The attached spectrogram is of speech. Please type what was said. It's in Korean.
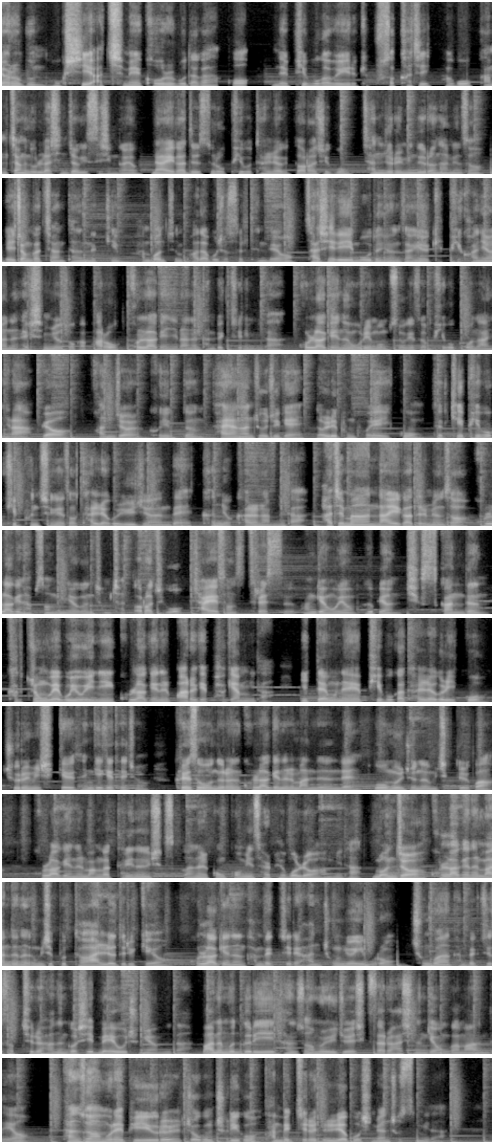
여러분, 혹시 아침에 거울을 보다가 어? 내 피부가 왜 이렇게 푸석하지? 하고 깜짝 놀라신 적 있으신가요? 나이가 들수록 피부 탄력이 떨어지고 잔주름이 늘어나면서 예전 같지 않다는 느낌 한 번쯤 받아보셨을 텐데요. 사실 이 모든 현상을 깊이 관여하는 핵심 요소가 바로 콜라겐이라는 단백질입니다. 콜라겐은 우리 몸속에서 피부뿐 아니라 뼈, 관절, 근육 등 다양한 조직에 널리 분포해 있고 특히 피부 깊은 층에서 탄력을 유지하는데 큰 역할을 합니다. 하지만 나이가 들면서 콜라겐 합성 능력은 점차 떨어지고 자외선 스트레스, 환경오염, 흡연, 식습관 등 각종 외부 요인이 콜라겐을 빠르게 파괴합니다. 이 때문에 피부가 탄력을 잃고 주름이 쉽게 생기게 되죠. 그래서 오늘은 콜라겐을 만드는데 도움을 주는 음식들과 콜라겐을 망가뜨리는 식습관을 꼼꼼히 살펴보려 합니다. 먼저 콜라겐을 만드는 음식부터 알려드릴게요. 콜라겐은 단백질의 한 종류이므로 충분한 단백질 섭취를 하는 것이 매우 중요합니다. 많은 분들이 탄수화물 위주의 식사를 하시는 경우가 많은데요. 탄수화물의 비율을 조금 줄이고 단백질을 늘려보시면 좋습니다.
